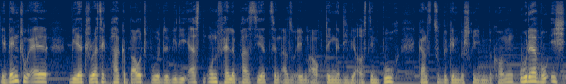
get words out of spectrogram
eventuell wie der Jurassic Park gebaut wurde, wie die ersten Unfälle passiert sind, also eben auch Dinge, die wir aus dem Buch ganz zu Beginn beschrieben bekommen. Oder wo ich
